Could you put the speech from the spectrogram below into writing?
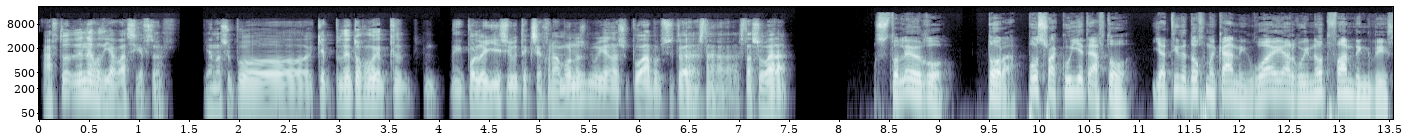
Αυτό δεν έχω διαβάσει αυτό. Για να σου πω. και δεν το έχω υπολογίσει ούτε ξεχωραμόνος μου για να σου πω άποψη τώρα στα, στα σοβαρά. Στο λέω εγώ. Τώρα, πόσο ακούγεται αυτό; Γιατί δεν το έχουμε κάνει; Why are we not funding this;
